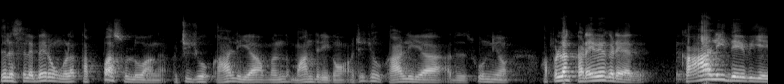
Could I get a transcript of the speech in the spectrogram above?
இதில் சில பேர் உங்களை தப்பாக சொல்லுவாங்க. அச்சுச்சோ காளியா? வந்து மாந்திரிகம். அச்சுச்சோ காளியா? அது சூன்யம். அப்படிலாம் கிடையவே கிடையாது. காளி தேவியை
